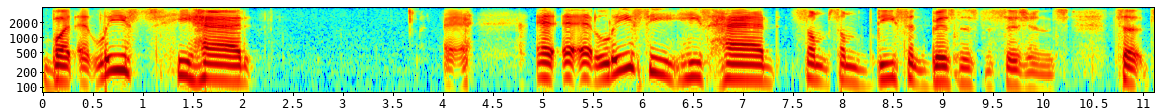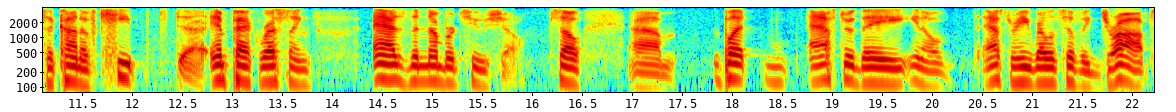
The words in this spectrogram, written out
but at least he had. At, at least he he's had some some decent business decisions to to kind of keep uh, Impact Wrestling as the number two show. So, um, but after they, you know, after he relatively dropped,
